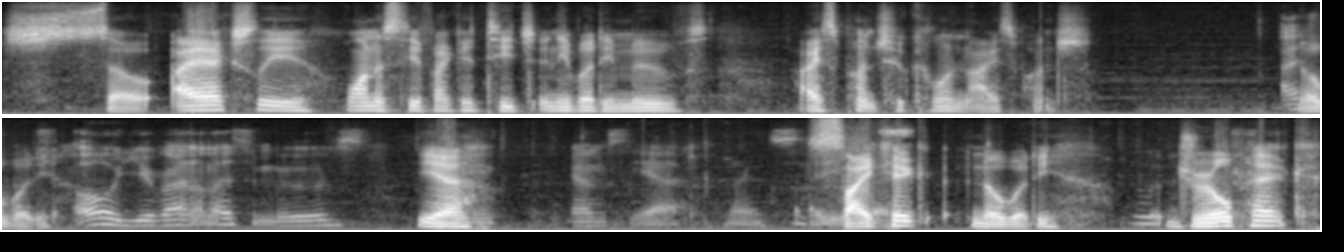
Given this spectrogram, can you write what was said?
So, I actually want to see if I could teach anybody moves. Ice Punch, who can learn Ice Punch? Ice Nobody. Oh, you run on ice moves. Yeah. Yeah, nice. Psychic, nobody. Drill Peck,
